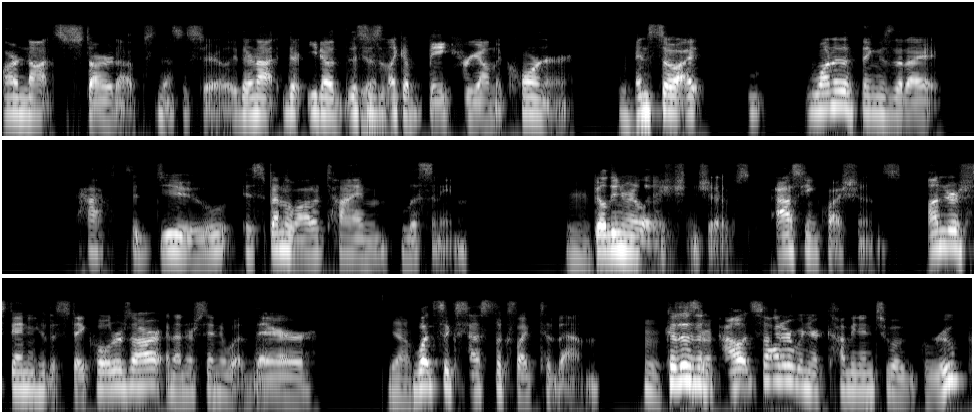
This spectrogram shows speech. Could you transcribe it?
are not startups necessarily. They're not. They're, you know, this Yeah. isn't like a bakery on the corner. Mhm. And so I, one of the things that I have to do is spend a lot of time listening, Mm. building relationships, asking questions, understanding who the stakeholders are, and understanding what their Yeah. what success looks like to them. Hmm, Because as an outsider, when you're coming into a group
